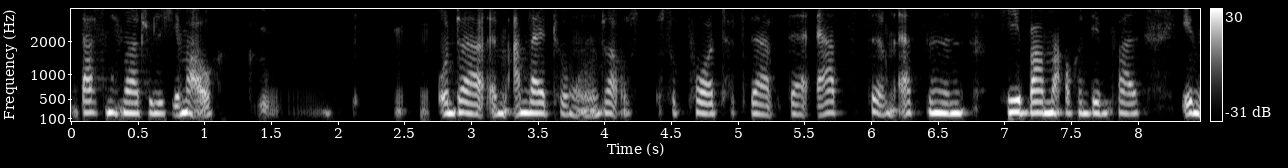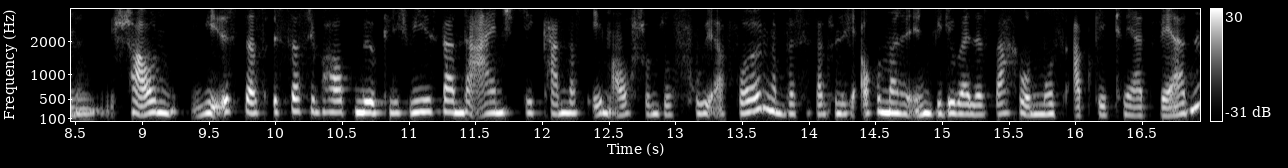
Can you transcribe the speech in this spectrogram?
das muss man natürlich immer auch unter ähm, Anleitung und unter Support der, der Ärzte und Ärztinnen, Hebamme auch in dem Fall eben schauen, wie ist das, ist das überhaupt möglich, wie ist dann der Einstieg, kann das eben auch schon so früh erfolgen, aber es ist natürlich auch immer eine individuelle Sache und muss abgeklärt werden.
